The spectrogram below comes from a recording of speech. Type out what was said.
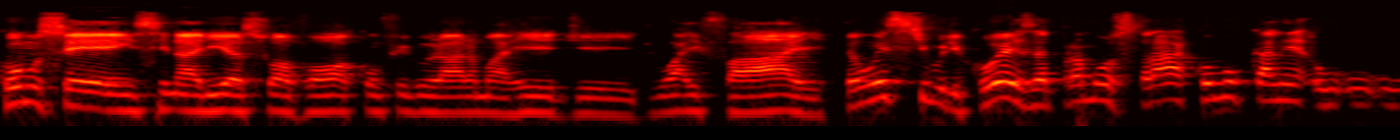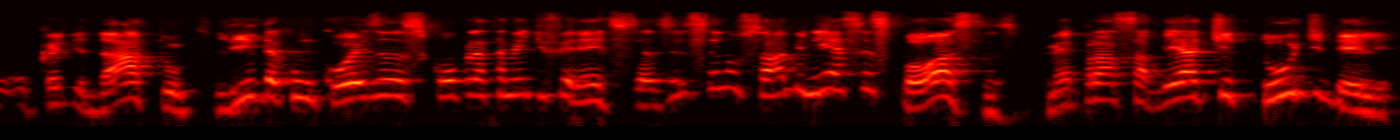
Como você ensinaria a sua avó a configurar uma rede de Wi-Fi. Então, esse tipo de coisa é para mostrar como o, o, o, candidato lida com coisas completamente diferentes. Às vezes você não sabe nem as respostas, é para saber a atitude dele.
